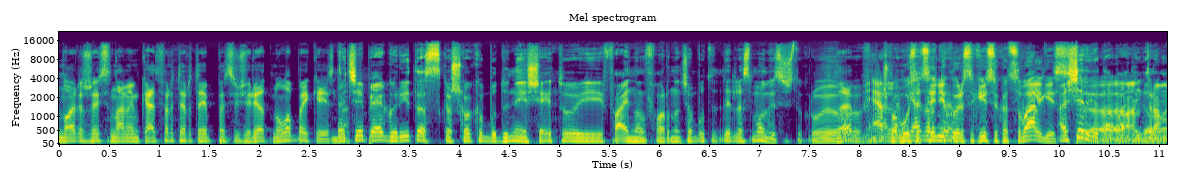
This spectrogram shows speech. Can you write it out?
nori žaisti finaliniam ketvirtį ir tai pasižiūrėti, nu labai keista. Bet šiaip jeigu rytas kažkokiu būdu neišeitų į Final Four, nu čia būtų didelis smūgis iš tikrųjų. Taip. Ne, aš pabūsiu ketvirtui- ir sakysiu, kad suvalgys Aš irgi tą patį antram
